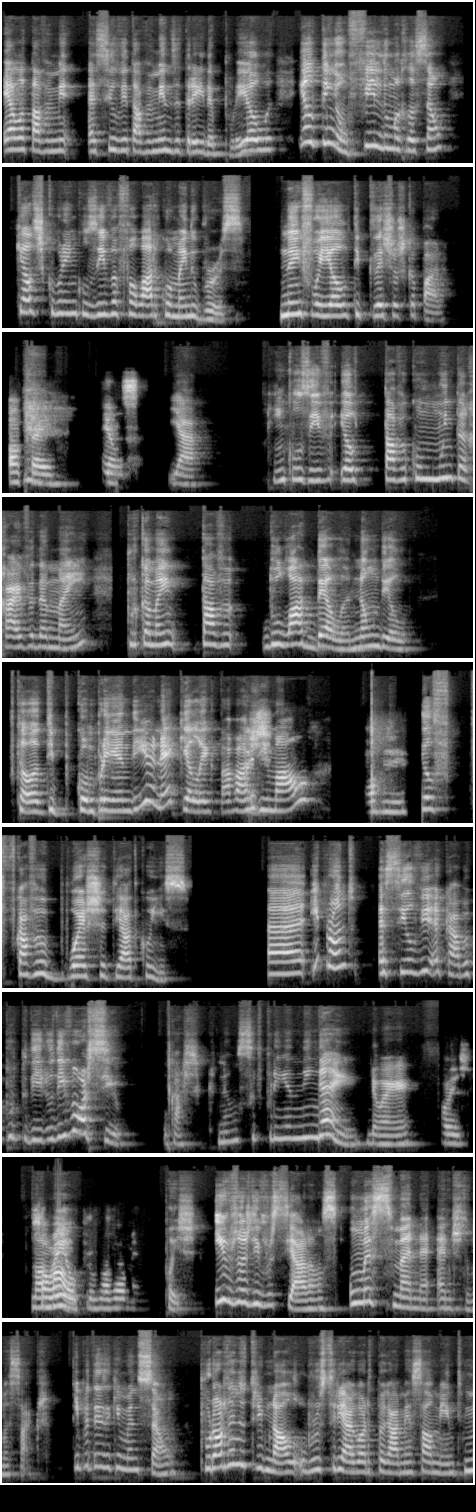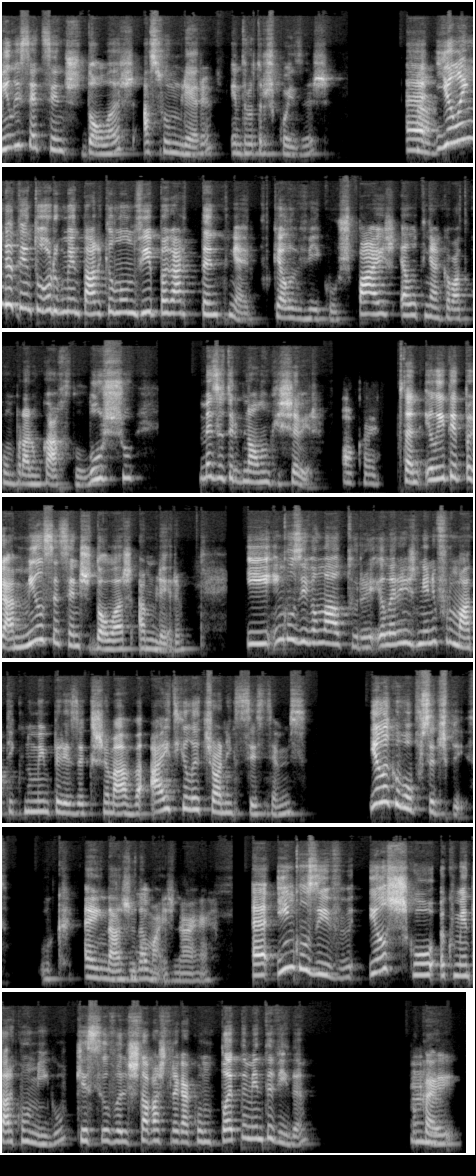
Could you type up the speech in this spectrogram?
Ela estava, a Silvia estava menos atraída por ele. Ele tinha um filho de uma relação que ela descobriu inclusive a falar com a mãe do Bruce. Nem foi ele tipo que deixou escapar. Ok, tenso. Yeah. Inclusive, ele estava com muita raiva da mãe, porque a mãe estava do lado dela, não dele. Porque ela, tipo, compreendia, né, que ele é que estava a agir mal. Óbvio. Ele ficava bué chateado com isso. Ah, e pronto, a Sílvia acaba por pedir o divórcio. O que acho que não surpreende ninguém, não é? Pois. Normal. Só ele, provavelmente. Pois, e os dois divorciaram-se uma semana antes do massacre. E para teres aqui uma noção, por ordem do tribunal, o Bruce teria agora de pagar mensalmente 1.700 dólares à sua mulher, entre outras coisas. Ah, Ah. E ele ainda tentou argumentar que ele não devia pagar tanto dinheiro, porque ela vivia com os pais, ela tinha acabado de comprar um carro de luxo, mas o tribunal não quis saber. Ok. Portanto, ele ia ter de pagar 1.700 dólares à mulher. E, inclusive, na altura, ele era engenheiro informático numa empresa que se chamava IT Electronic Systems e ele acabou por ser despedido, o que ainda ajuda Logo. mais, não é? Ah, inclusive, ele chegou a comentar comigo que a Silva lhe estava a estragar completamente a vida, ok?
